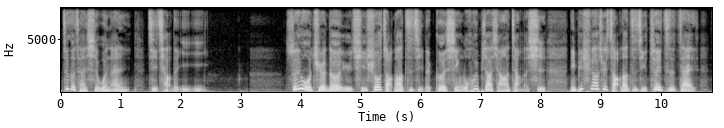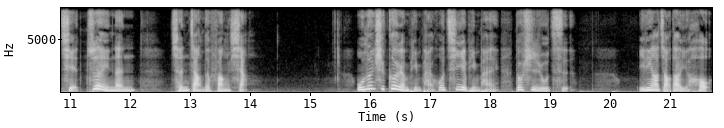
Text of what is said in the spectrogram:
这个才是文案技巧的意义。所以我觉得，与其说找到自己的个性，我会比较想要讲的是，你必须要去找到自己最自在且最能成长的方向。无论是个人品牌或企业品牌，都是如此。一定要找到以后，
